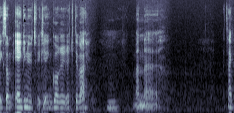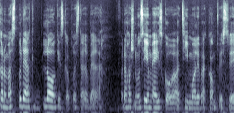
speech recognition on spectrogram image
liksom, egen utvikling går i riktig vei. Men eh, jeg tenker nå mest på det at laget skal prestere bedre. For det har ikke noe å si om jeg skårer ti mål i hver kamp hvis vi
